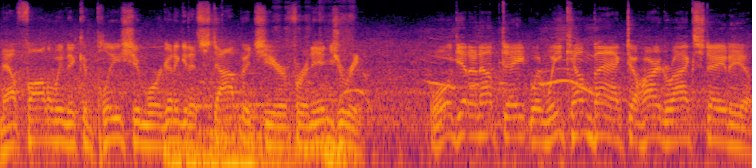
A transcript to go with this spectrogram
Now following the completion, we're going to get a stoppage here for an injury. We'll get an update when we come back to Hard Rock Stadium.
